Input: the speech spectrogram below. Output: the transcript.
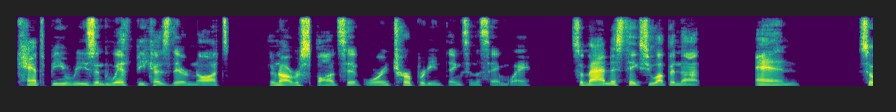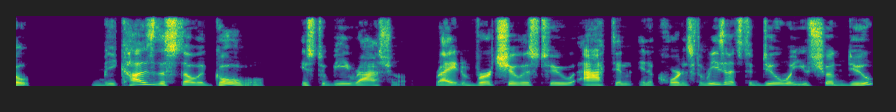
can't be reasoned with because they're not they're not responsive or interpreting things in the same way. So madness takes you up in that. And so because the Stoic goal is to be rational, right? Virtue is to act in, in accordance with reason. It's to do what you should do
